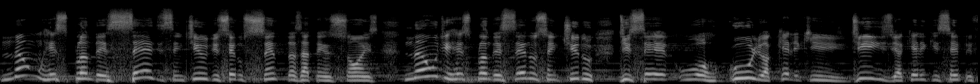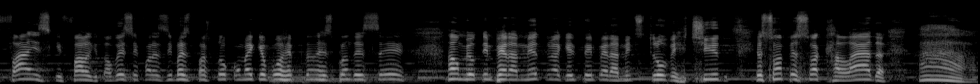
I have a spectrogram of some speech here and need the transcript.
não resplandecer de sentido de ser o centro das atenções, não de resplandecer no sentido de ser o orgulho, aquele que diz e aquele que sempre faz, que fala, que talvez você fale assim, mas pastor, como é que eu vou resplandecer? Ah, o meu temperamento não é aquele temperamento extrovertido, eu sou uma pessoa calada. Ah,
